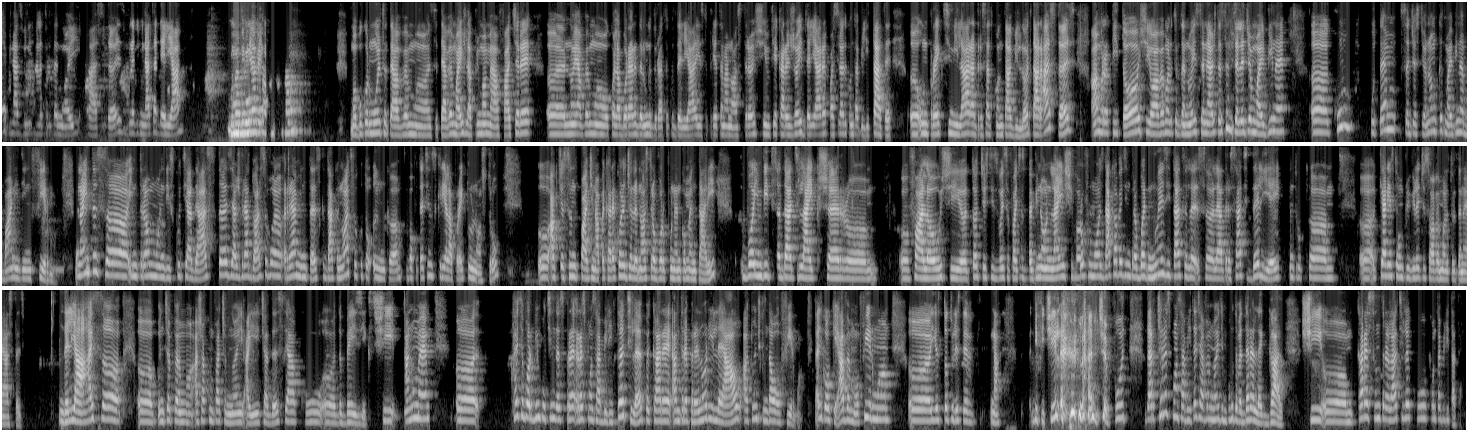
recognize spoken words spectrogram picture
și bine ați venit alături de noi astăzi. Bună dimineața, Delia! Bună dimineața! Mă bucur mult să te avem, să te avem aici la prima mea afacere. Uh, noi avem uh, o colaborare de lungă durată cu Delia, este prietena noastră și în fiecare joi Delia are pasiunea de contabilitate, uh, un proiect similar adresat contabililor, dar astăzi am răpit-o și o avem alături de noi să ne ajute să înțelegem mai bine cum putem să gestionăm cât mai bine banii din firmă. Înainte să intrăm în discuția de astăzi, aș vrea doar să vă reamintesc, dacă nu ați făcut-o încă, vă puteți înscrie la proiectul nostru Uh, accesând pagina pe care colegele noastre o vor pune în comentarii. Vă invit să dați like, share, uh, uh, follow și tot ce știți voi să faceți mai bine online și vă rog frumos, dacă aveți întrebări, nu ezitați să le, să le adresați Deliei, pentru că chiar este un privilegiu să o avem alături de noi astăzi. Delia, hai să uh, începem așa cum facem noi aici adesea cu uh, the basics și anume uh, hai să vorbim puțin despre responsabilitățile pe care antreprenorii le au atunci când au o firmă. Adică, ok, avem o firmă, uh, totul este na, dificil la început, dar ce responsabilități avem noi din punct de vedere legal și uh, care sunt relațiile cu contabilitatea?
